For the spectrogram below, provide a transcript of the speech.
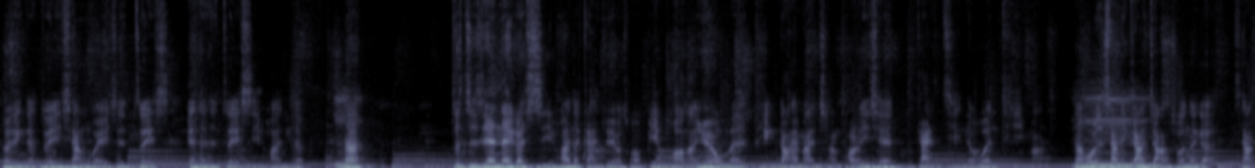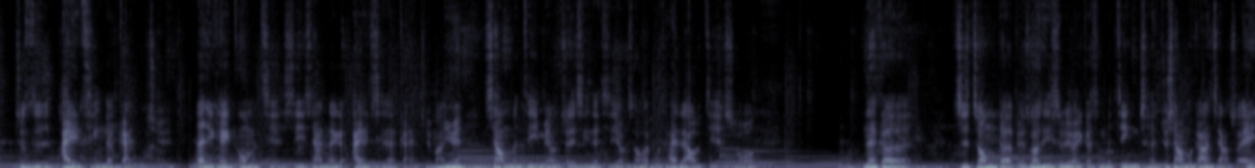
特定的对象为是最变成是最喜欢的，嗯、那这之间那个喜欢的感觉有什么变化吗？因为我们频道还蛮常讨论一些感情的问题嘛。那或者像你刚刚讲说那个像就是爱情的感觉，那你可以跟我们解释一下那个爱情的感觉吗？因为像我们自己没有追星的，其实有时候会不太了解说那个之中的，比如说你是不是有一个什么进程？就像我们刚刚讲说，哎，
